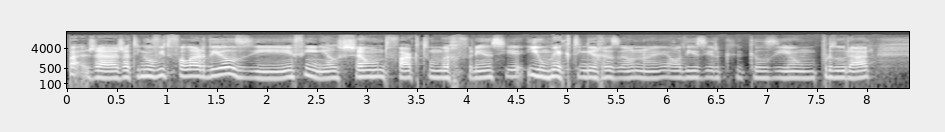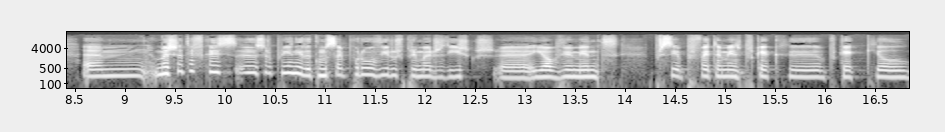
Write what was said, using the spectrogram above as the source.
pá, já, já tinha ouvido falar deles e, enfim, eles são de facto uma referência. E o Mac tinha razão, não é? Ao dizer que, que eles iam perdurar. Um, mas até fiquei surpreendida. Comecei por ouvir os primeiros discos eh, e, obviamente, percebo perfeitamente porque é que, porque é que ele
